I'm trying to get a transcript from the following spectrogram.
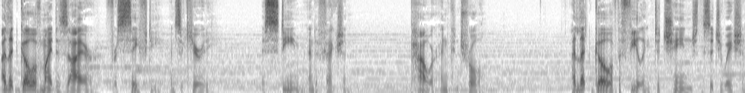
I let go of my desire for safety and security, esteem and affection, power and control. I let go of the feeling to change the situation.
